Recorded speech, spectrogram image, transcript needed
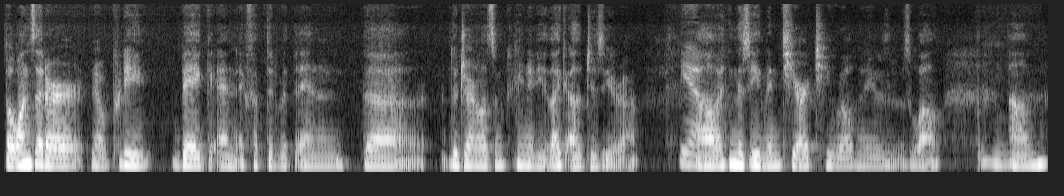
but ones that are, you know, pretty big and accepted within the the journalism community, like Al Jazeera. Yeah. Um, I think there's even TRT World News as well. Mm-hmm. Um,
